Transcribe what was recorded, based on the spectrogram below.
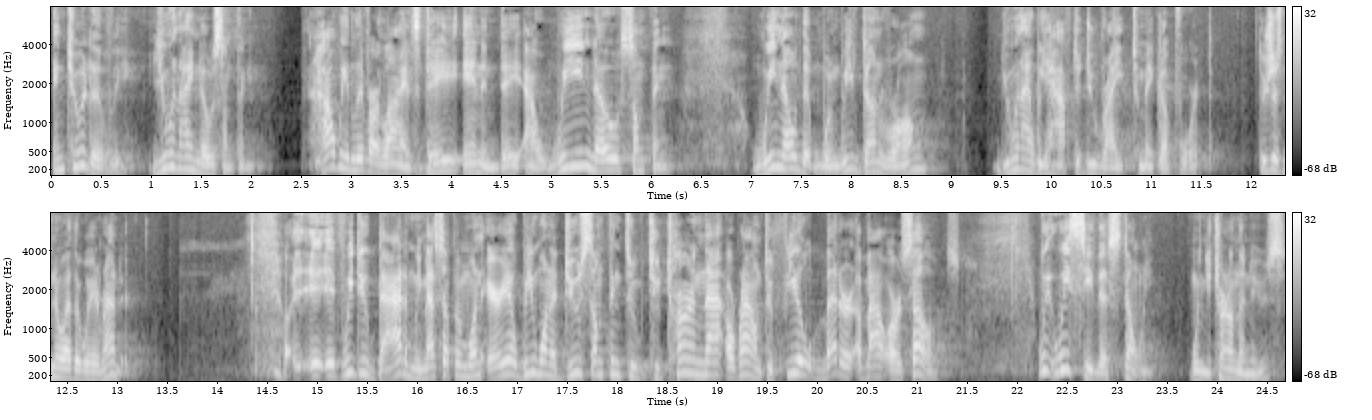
Intuitively, you and I know something. How we live our lives day in and day out, we know something. We know that when we've done wrong, you and I, we have to do right to make up for it. There's just no other way around it. Uh, if we do bad and we mess up in one area, we want to do something to, to turn that around, to feel better about ourselves. We, we see this, don't we, when you turn on the news?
